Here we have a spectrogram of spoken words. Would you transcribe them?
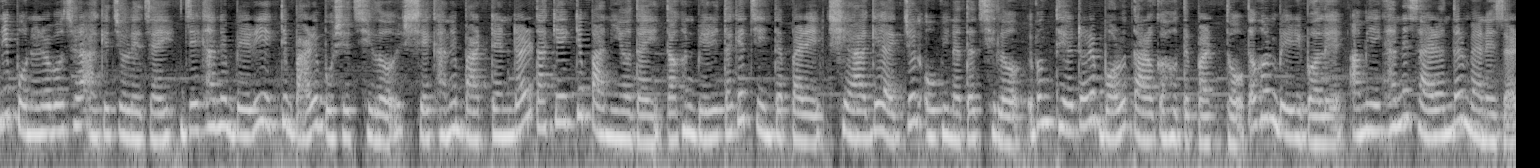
কাহিনী পনেরো বছর আগে চলে যায়, যেখানে বেরি একটি বারে বসেছিল। সেখানে বারটেন্ডার তাকে একটি পানীয় দেয়, তখন বেরি তাকে চিনতে পারে। সে আগে একজন অভিনেতা ছিল এবং থিয়েটারে বড় তারকা হতে পারত। তখন বেরি বলে, আমি এখানে সাইরান্দার ম্যানেজার,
